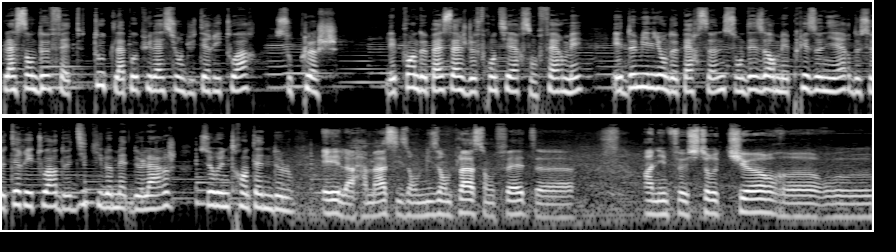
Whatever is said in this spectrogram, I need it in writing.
plaçant de fait toute la population du territoire sous cloche. Les points de passage de frontières sont fermés et 2 millions de personnes sont désormais prisonnières de ce territoire de 10 km de large sur une trentaine de long. Et la Hamas, ils ont mis en place en fait euh, une infrastructure euh,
